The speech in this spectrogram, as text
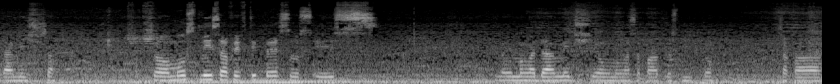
damage siya. So mostly sa 50 pesos is may mga damage yung mga sapatos dito. Saka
